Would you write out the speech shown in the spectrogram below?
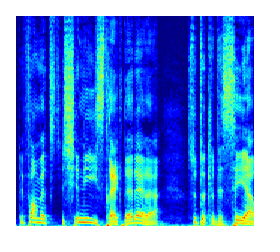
Det er faen meg et genistrek, det er det det Slutt å kritisere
